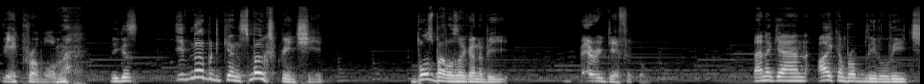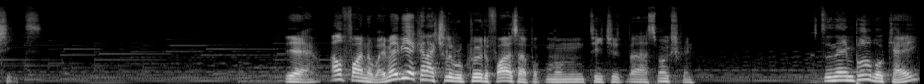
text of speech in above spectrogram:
big problem because if nobody can smoke screen shit, boss battles are going to be very difficult. Then again, I can probably leech seeds. Yeah, I'll find a way. Maybe I can actually recruit a fire type Pokemon and teach it uh, smokescreen. Is the name Bob okay?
